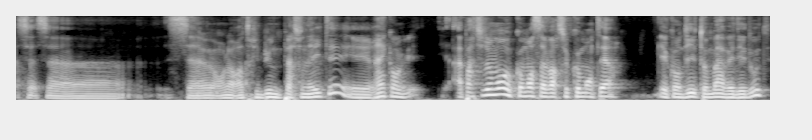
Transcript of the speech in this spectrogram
ça, ça, on leur attribue une personnalité et rien qu'en, à partir du moment où on commence à voir ce commentaire et qu'on dit Thomas avait des doutes,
